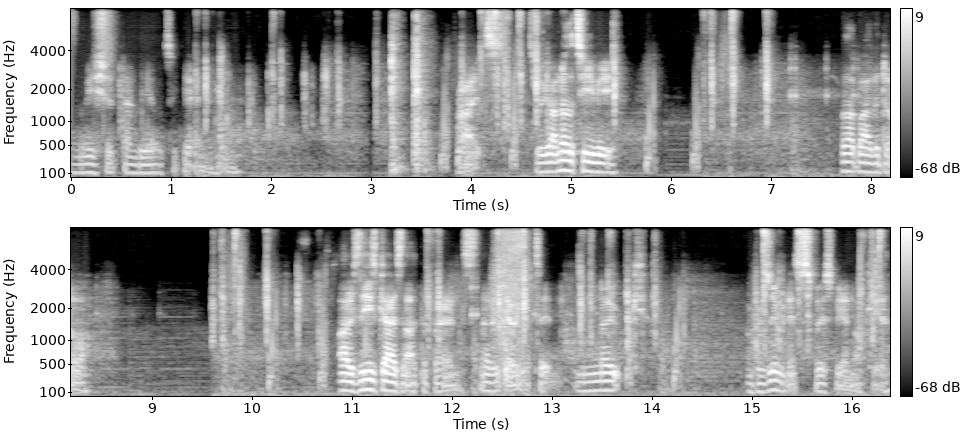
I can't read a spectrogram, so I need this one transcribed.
We should then be able to get in here. Right, so we got another TV. Put that by the door. Oh, it's these guys that had the phones. There we go, we got it. Noke. I'm presuming it's supposed to be a Nokia.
